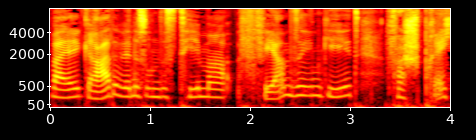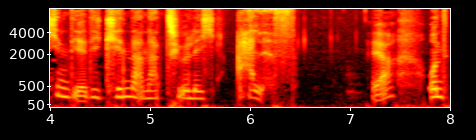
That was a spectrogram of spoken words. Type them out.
weil gerade wenn es um das Thema Fernsehen geht, versprechen dir die Kinder natürlich alles. Ja, und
